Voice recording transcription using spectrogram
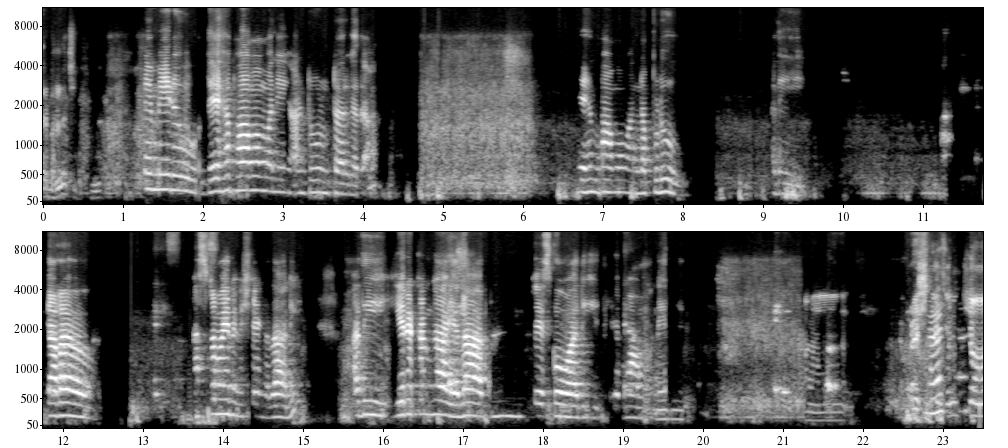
సందర్భంలో చెప్తున్నా. మీరు దేహభావం అని అంటూ ఉంటారు కదా. దేహభావం అన్నప్పుడు అది చాలా కష్టమైన విషయం కదా అని. అది ఏ రకంగా ఎలా అర్థం చేసుకోవాలి దేహభావం అనేది? ప్రశ్న కొంచెం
